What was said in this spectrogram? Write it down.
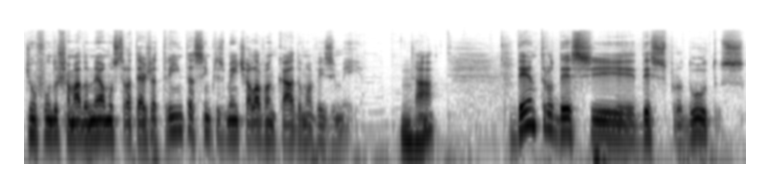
de um fundo chamado Neo Estratégia 30, simplesmente alavancado uma vez e meia. Uhum. Tá? Dentro desse, desses produtos,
